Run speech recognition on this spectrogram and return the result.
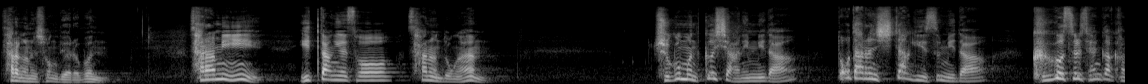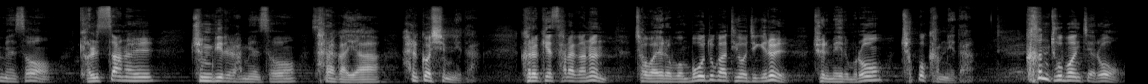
사랑하는 성도 여러분, 사람이 이 땅에서 사는 동안 죽음은 끝이 아닙니다. 또 다른 시작이 있습니다. 그것을 생각하면서 결산을 준비를 하면서 살아가야 할 것입니다. 그렇게 살아가는 저와 여러분 모두가 되어지기를 주님의 이름으로 축복합니다. 큰 두 번째로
